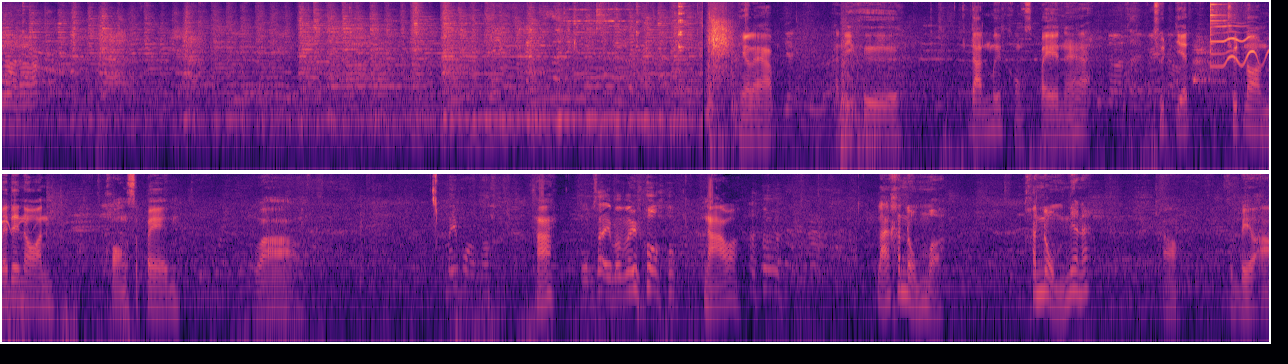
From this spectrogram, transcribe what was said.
คุณมาแล้วครับนี่อะไรครับ อันนี้คือด้านมืดของสเปนนะฮะ ชุดเย็ด ชุดนอนไม่ได้นอนของสเปน ว้าว ไม่พอฮะ ผมใส่มาไม่พอ หนาวอะ ร้านขนมเหรอ ขนมเนี่ยนะ เอาคุณเบลเอา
